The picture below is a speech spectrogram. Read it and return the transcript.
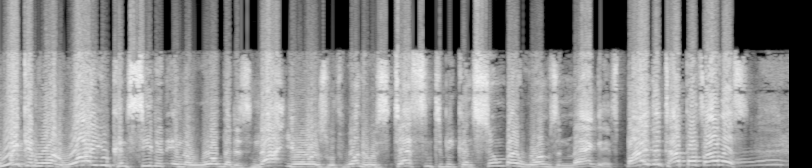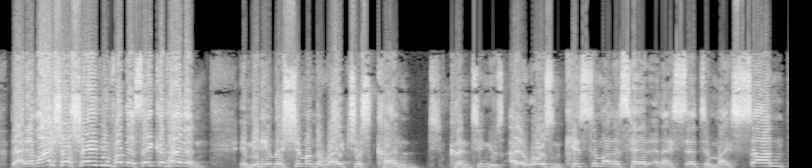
wicked one, why are you conceited in the world that is not yours with one who is destined to be consumed by worms and maggots? By the temple us, that if I shall shave you for the sake of heaven. Immediately Shimon the righteous con- continues, I arose and kissed him on his head, and I said to my son,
